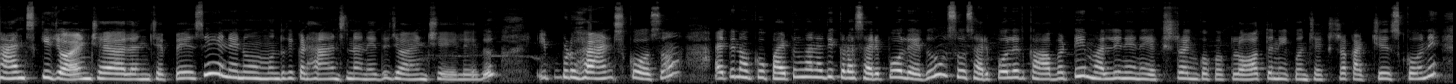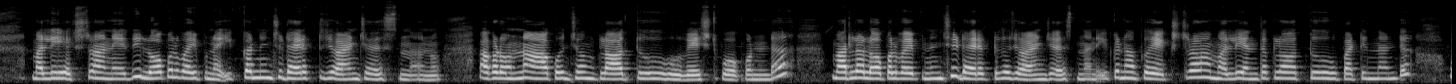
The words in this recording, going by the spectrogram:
హ్యాండ్స్కి జాయిన్ చేయాలని చెప్పేసి నేను ముందుకు ఇక్కడ హ్యాండ్స్ని అనేది జాయిన్ చేయలేదు. ఇప్పుడు హ్యాండ్స్ కోసం అయితే నాకు పైపింగ్ అనేది ఇక్కడ సరిపోలేదు. సో సరిపోలేదు కాబట్టి మళ్ళీ నేను ఎక్స్ట్రా ఇంకొక క్లాత్ని కొంచెం ఎక్స్ట్రా కట్ చేసుకొని మళ్ళీ ఎక్స్ట్రా అనేది లోపల వైపున ఇక్కడ నుంచి డైరెక్ట్ జాయిన్ చేస్తున్నాను. అక్కడ ఉన్న ఆ కొంచెం క్లాత్ వేస్ట్ పోకుండా మరలా లోపల వైపు నుంచి డైరెక్ట్గా జాయిన్ చేస్తున్నాను. ఇక్కడ నాకు ఎక్స్ట్రా మళ్ళీ ఎంత క్లాత్ పట్టిందంటే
